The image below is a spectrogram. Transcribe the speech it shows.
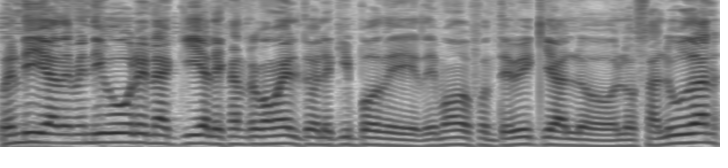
Buen día de Mendiguren, aquí Alejandro Comel, todo el equipo de, Modo Fontevecchia lo, saludan.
